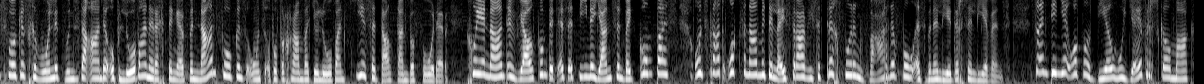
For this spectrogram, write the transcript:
Ons fokus gewoonlik woensdaande op loopbaanrigtinge. Vanaand fokus ons op 'n program wat jou loopbaankeuse dalk kan bevorder. Goeienaand en welkom. Dit is Athena Jansen by Kompas. Ons praat ook vanaand met 'n luisteraar wie se terugvoering waardevol is binne leerders se lewens. So indien jy ook wil deel hoe jy 'n verskil maak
